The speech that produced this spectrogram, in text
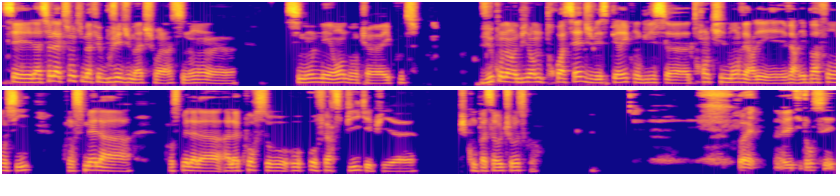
c'est la seule action qui m'a fait bouger du match. Voilà. Sinon, euh, sinon le néant. Donc, écoute, vu qu'on a un bilan de 3-7, je vais espérer qu'on glisse euh, tranquillement vers les vers les bas-fonds aussi, qu'on se mêle à qu'on se mêle à la à la course au, au, first pick et puis euh, puis qu'on passe à autre chose quoi. Ouais, les Titans c'est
